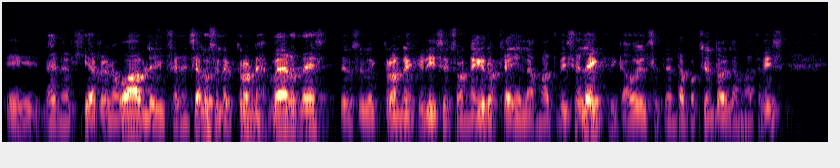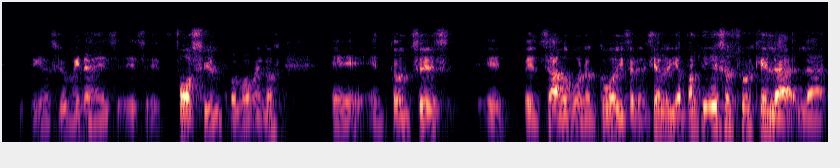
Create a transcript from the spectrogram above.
eh, la energía renovable, diferenciar los electrones verdes de los electrones grises o negros que hay en la matriz eléctrica. Hoy el 70% de la matriz este, que nos ilumina es, fósil, por lo menos. entonces, pensamos bueno, en cómo diferenciarlo y a partir de eso surge la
